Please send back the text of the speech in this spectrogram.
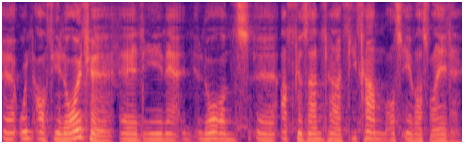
äh, und auch die Leute, äh, die der Lorenz äh, abgesandt hat, die kamen aus Eberswalde.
